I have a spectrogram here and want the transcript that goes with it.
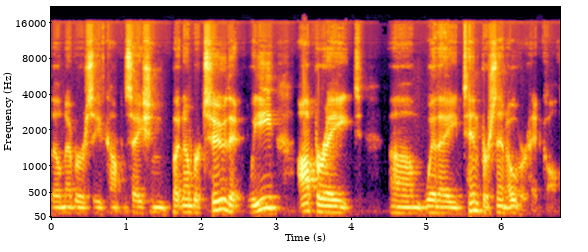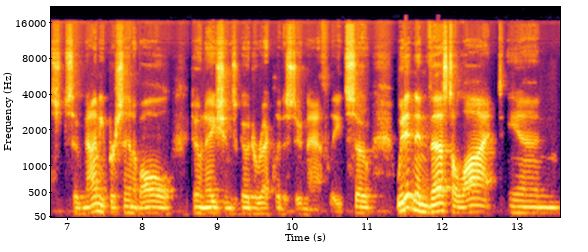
they'll never receive compensation. But number two, that we operate um, with a 10% overhead cost. So 90% of all donations go directly to student athletes. So we didn't invest a lot in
